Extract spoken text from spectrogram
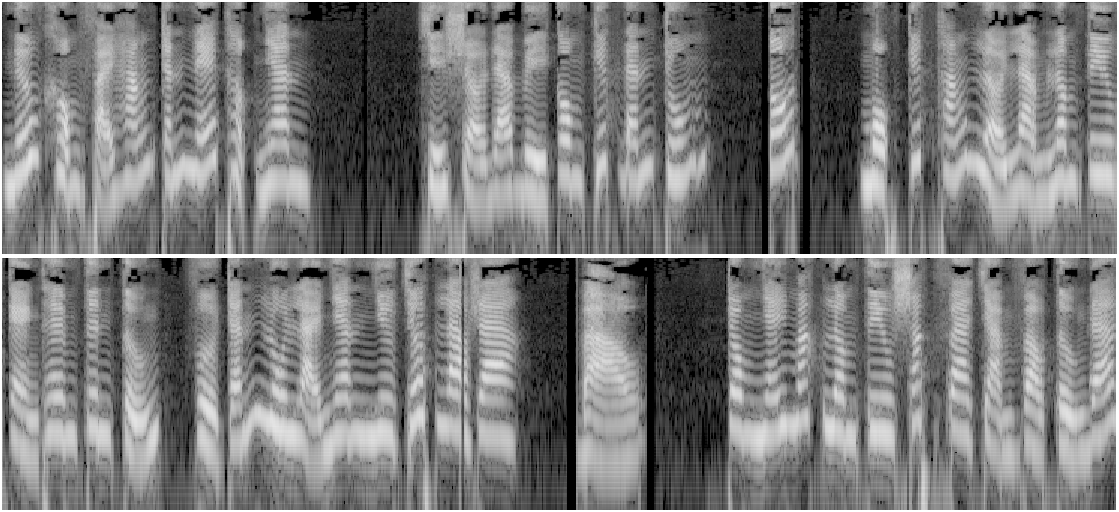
Nếu không phải hắn tránh né thật nhanh. Chỉ sợ đã bị công kích đánh trúng. Tốt! Một kích thắng lợi làm lâm tiêu càng thêm tin tưởng, vừa tránh lui lại nhanh như chớp lao ra. Bạo! Trong nháy mắt lâm tiêu sắp va chạm vào tượng đá,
